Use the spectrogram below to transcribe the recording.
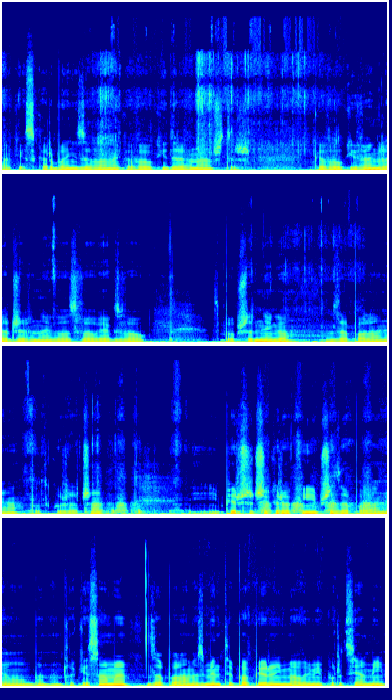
takie skarbonizowane kawałki drewna, czy też kawałki węgla drzewnego, zwał jak zwał, z poprzedniego zapalania podkurzacza. I pierwsze trzy kroki przy zapalaniu będą takie same. Zapalamy zmięty papier i małymi porcjami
